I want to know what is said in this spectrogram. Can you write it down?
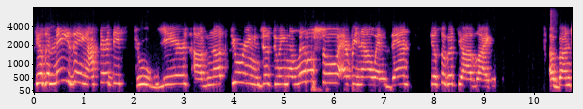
feels amazing after these two years of not touring just doing a little show every now and then. Feels so good to have like a bunch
